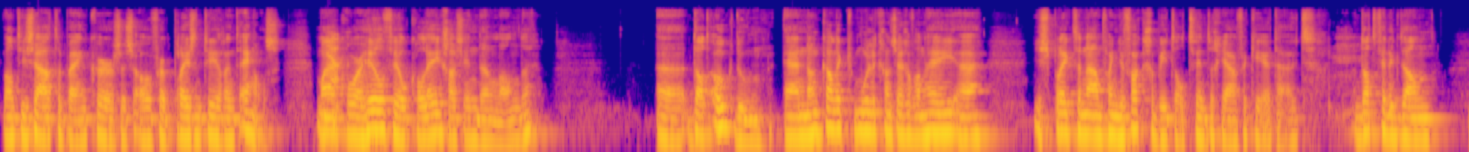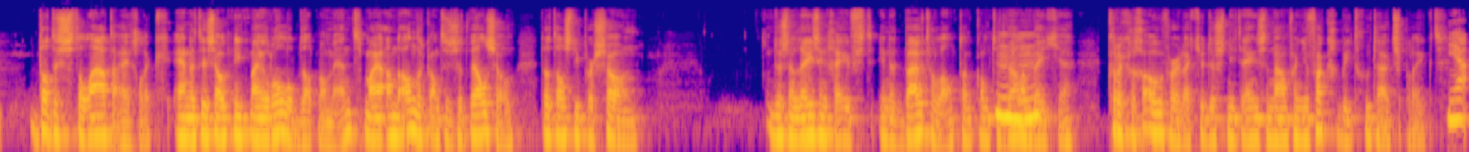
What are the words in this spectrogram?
want die zaten bij een cursus over presenteren in het Engels. Maar Ja. ik hoor heel veel collega's in den landen eh, dat ook doen. En dan kan ik moeilijk gaan zeggen van, hé, hey, eh, je spreekt de naam van je vakgebied al twintig jaar verkeerd uit. Dat vind ik dan, dat is te laat eigenlijk. En het is ook niet mijn rol op dat moment. Maar aan de andere kant is het wel zo dat als die persoon dus een lezing geeft in het buitenland, dan komt het wel een Mhm. beetje krukkig over dat je dus niet eens de naam van je vakgebied goed uitspreekt. Ja.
